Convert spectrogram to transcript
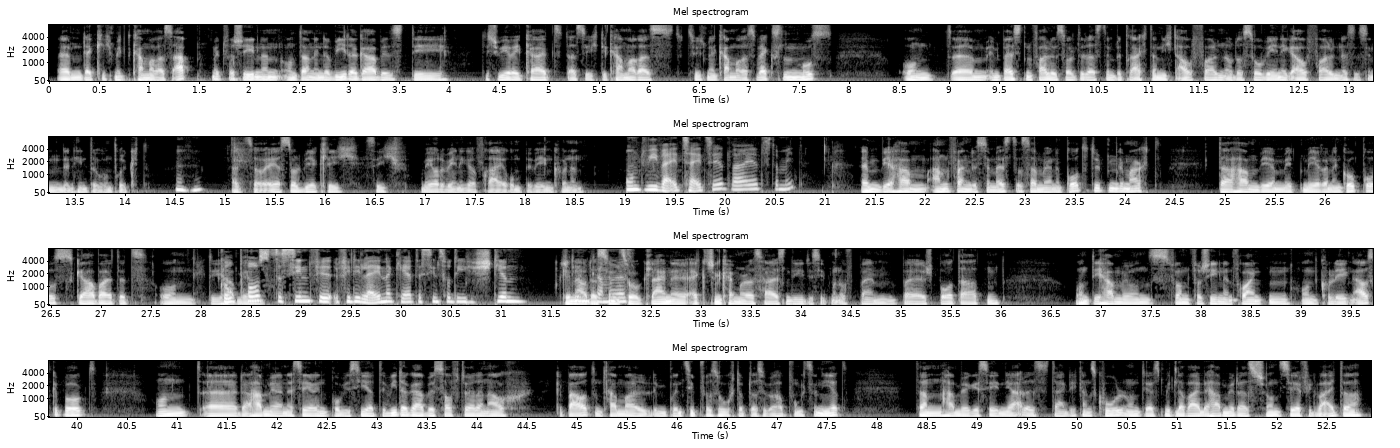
ähm, decke ich mit Kameras ab, mit verschiedenen und dann in der Wiedergabe ist die die Schwierigkeit, dass ich die Kameras zwischen den Kameras wechseln muss. Und ähm, im besten Falle sollte das dem Betrachter nicht auffallen oder so wenig auffallen, dass es in den Hintergrund rückt. Mhm. Also er soll wirklich sich mehr oder weniger frei rumbewegen können. Und wie weit seid ihr da jetzt damit? Ähm, wir haben Anfang des Semesters haben wir einen Prototypen gemacht. Da haben wir mit mehreren GoPros gearbeitet und die GoPros, das sind für, für die Laien erklärt, das sind so die Stirn. Genau, das sind so kleine Action-Cameras heißen die, die sieht man oft beim, bei Sportarten. Und die haben wir uns von verschiedenen Freunden und Kollegen ausgeborgt. Und äh, da haben wir eine sehr improvisierte Wiedergabesoftware dann auch gebaut und haben mal im Prinzip versucht, ob das überhaupt funktioniert. Dann haben wir gesehen, ja, das ist eigentlich ganz cool und jetzt mittlerweile haben wir das schon sehr viel weiter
